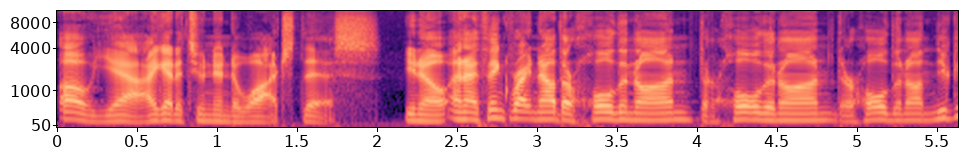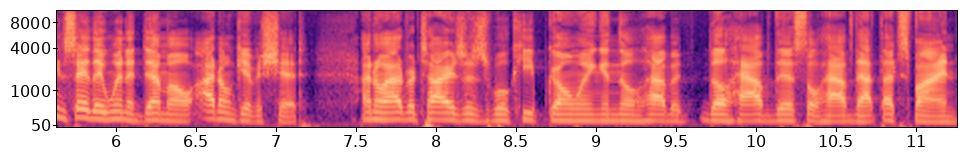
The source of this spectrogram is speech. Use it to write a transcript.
"Oh yeah, I got to tune in to watch this." You know, and I think right now they're holding on, they're holding on, they're holding on. You can say they win a demo, I don't give a shit. I know advertisers will keep going and they'll have it they'll have this, they'll have that. That's fine.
